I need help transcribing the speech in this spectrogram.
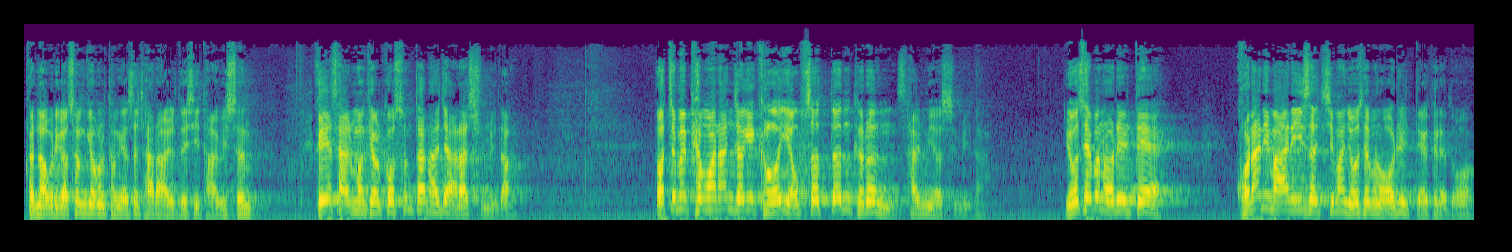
그러나 우리가 성경을 통해서 잘 알듯이 다윗은 그의 삶은 결코 순탄하지 않았습니다. 어쩌면 평안한 적이 거의 없었던 그런 삶이었습니다. 요셉은 어릴 때 고난이 많이 있었지만 요셉은 어릴 때 그래도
